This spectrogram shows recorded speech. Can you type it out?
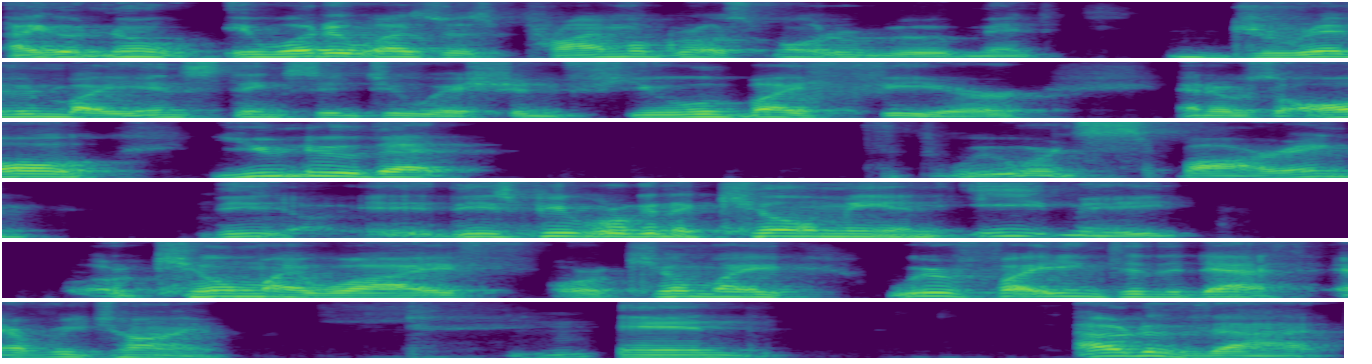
I go, no, it, what it was was primal gross motor movement driven by instincts, intuition, fueled by fear. And it was all you knew that we weren't sparring. These, these people were going to kill me and eat me or kill my wife or kill my we were fighting to the death every time. Mhm. and out of that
